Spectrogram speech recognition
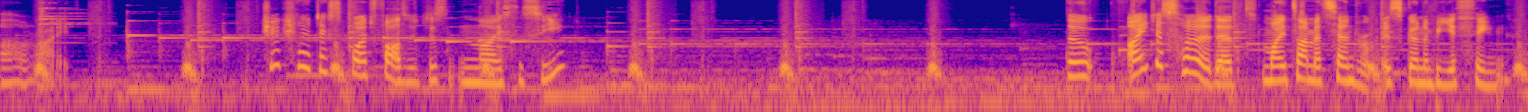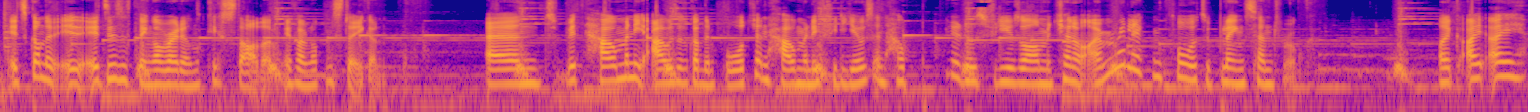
Alright. Which actually takes quite fast, which is nice to see. So, I just heard that my time at Sandrock is gonna be a thing. It's gonna- it, it is a thing already on Kickstarter, if I'm not mistaken. And with how many hours I've got in Portia and how many videos and how popular those videos are on my channel, I'm really looking forward to playing Sandrock. Like, I- I...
